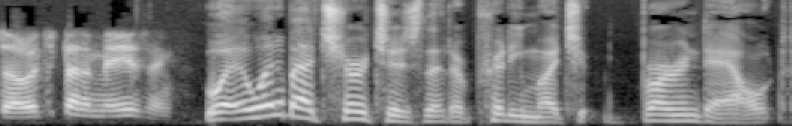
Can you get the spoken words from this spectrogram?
So it's been amazing. Well, what about churches that are pretty much burned out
